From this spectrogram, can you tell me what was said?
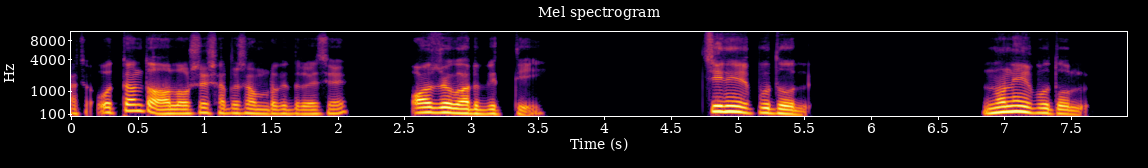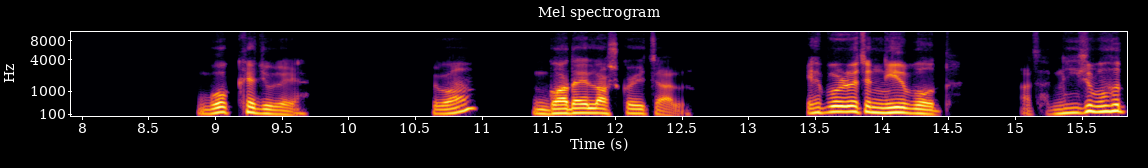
আচ্ছা অত্যন্ত অলসের সাথে সম্পর্কিত রয়েছে অজগর বৃত্তি, চিনির পুতুল, ননির পুতুল গোখ জুড়ে এবং গদাই লস্করি চাল। এরপর রয়েছে নির্বোধ। আচ্ছা নির্বোধ,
